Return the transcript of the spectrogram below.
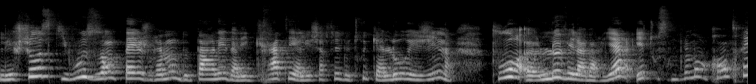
les choses qui vous empêchent vraiment de parler, d'aller gratter, aller chercher le truc à l'origine pour euh, lever la barrière et tout simplement rentrer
